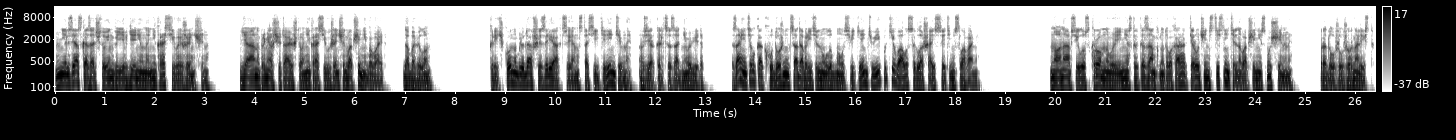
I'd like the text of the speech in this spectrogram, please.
Нельзя сказать, что Инга Евгеньевна некрасивая женщина. Я, например, считаю, что некрасивых женщин вообще не бывает, добавил он. Кричко, наблюдавший за реакцией Анастасии Терентьевны в зеркальце заднего вида, заметил, как художница одобрительно улыбнулась Викентию и покивала, соглашаясь с этими словами. Но она, в силу скромного и несколько замкнутого характера, очень стеснительна в общении с мужчинами, продолжил журналист.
